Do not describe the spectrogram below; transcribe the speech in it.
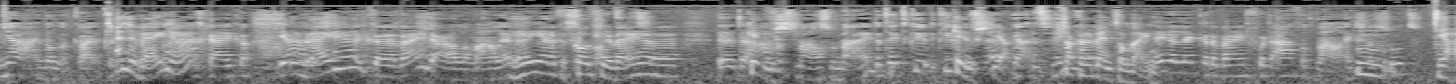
Ja, en dan kan je... En de wijnen. Kijken. Ja, de wijnen. heerlijke wijn daar allemaal. Hè. Heerlijke koosje wijnen. Uh, de, de avondmaalswijn. Dat heet kiddoes, ja. ja het is Sacramentelwijn. Hele lekkere wijn voor het avondmaal. Extra mm. zoet. Ja.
